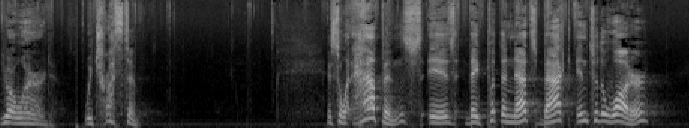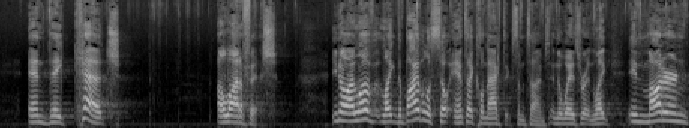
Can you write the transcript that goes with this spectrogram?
your word. We trust him. And so what happens is they put the nets back into the water and they catch a lot of fish. You know, I love, like, the Bible is so anticlimactic sometimes in the way it's written. Like, in modern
